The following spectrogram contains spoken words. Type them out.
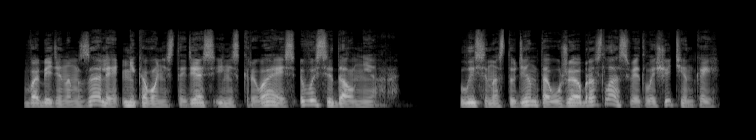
В обеденном зале, никого не стыдясь и не скрываясь, выседал Ниар. Лысина студента уже обросла светлой щетинкой,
